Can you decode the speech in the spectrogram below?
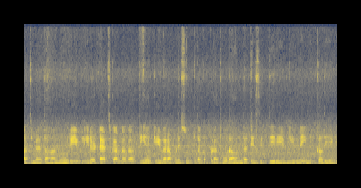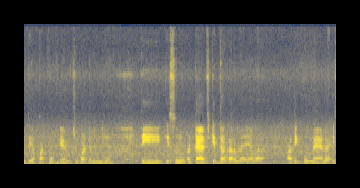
ਅੱਜ ਮੈਂ ਤੁਹਾਨੂੰ ਰੇਵਲੀਰ ਅਟੈਚ ਕਰਨਾ ਦੱਸਦੀ ਹਾਂ। ਕਈ ਵਾਰ ਆਪਣੇ ਸੂਟ ਦਾ ਕੱਪੜਾ ਥੋੜਾ ਹੁੰਦਾ ਤੇ ਸਿੱਧੀ ਰੇਵਲੀਰ ਨਹੀਂ ਨਿਕਲਦੀ ਹੈਗੀ ਤੇ ਆਪਾਂ ਟੋਟਿਆਂ ਵਿੱਚੋਂ ਕੱਢ ਲੈਂਦੇ ਹਾਂ। ਤੇ ਇਸ ਨੂੰ ਅਟੈਚ ਕਿੱਦਾਂ ਕਰਨਾ ਹੈਗਾ? ਆ ਦੇਖੋ, ਮੈਂ ਨਾ ਇਸ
